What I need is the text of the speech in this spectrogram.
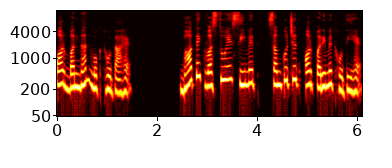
और बंधन मुक्त होता है। भौतिक वस्तुएँ सीमित, संकुचित और परिमित होती है।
